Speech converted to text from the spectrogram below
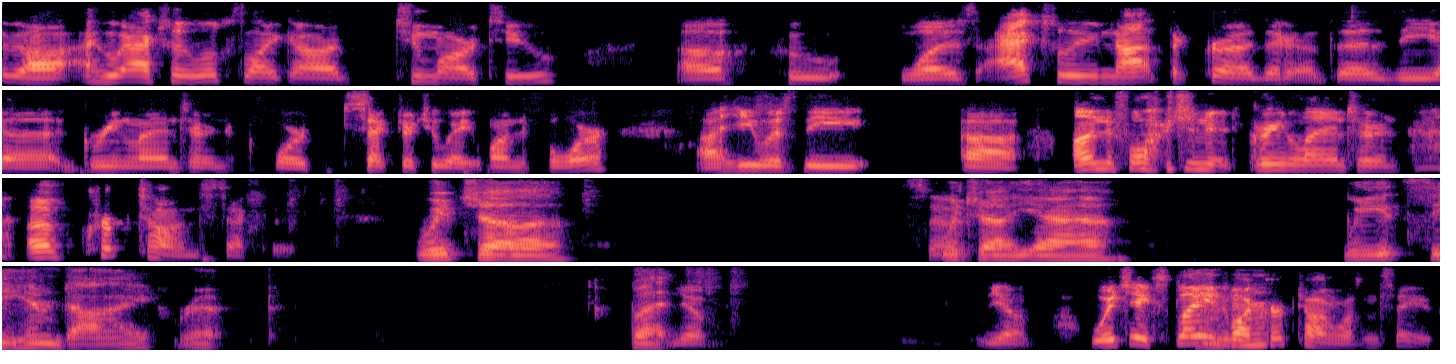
uh, who actually looks like uh, Tumar two, uh, who was actually not the uh, the the, the uh, Green Lantern for Sector two eight one four. Uh, he was the uh, unfortunate Green Lantern of Krypton sector. Which, uh, So, which, uh, yeah, we get to see him die. Rip. But yep, yep. Which explains why Mhm. Krypton wasn't saved.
